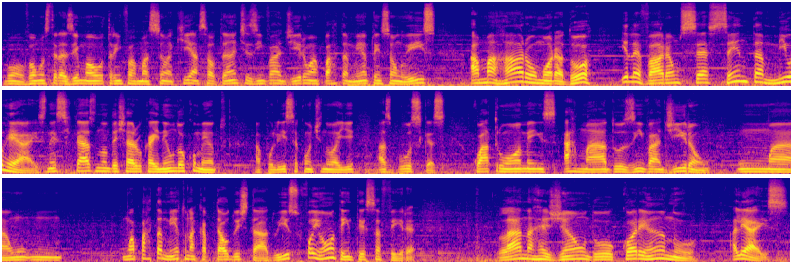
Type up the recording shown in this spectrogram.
Bom, vamos trazer uma outra informação aqui. Assaltantes invadiram um apartamento em São Luís, amarraram o morador e levaram 60 mil reais. Nesse caso, não deixaram cair nenhum documento. A polícia continua aí as buscas. Quatro homens armados invadiram uma, um, um, apartamento na capital do estado. Isso foi ontem, terça-feira. Lá na região do Coreano. Aliás,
